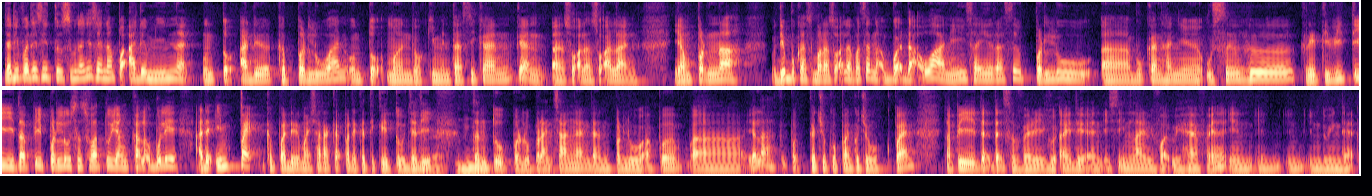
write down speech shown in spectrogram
daripada situ sebenarnya saya nampak ada minat untuk ada keperluan untuk mendokumentasikan kan uh, soalan-soalan yang pernah dia bukan sembarang soalan. Pasal nak buat dakwah ni saya rasa perlu uh, bukan hanya usaha kreativiti tapi perlu sesuatu yang kalau boleh ada impact kepada masyarakat pada ketika itu. Jadi hmm. tentu perlu perancangan dan perlu apa uh, yalah kecukupan-kecukupan tapi that, that's a very good idea and it's in line with what we have eh, in, in in in doing that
